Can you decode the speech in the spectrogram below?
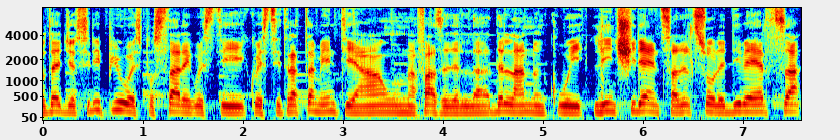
proteggersi di più e spostare questi, questi trattamenti a una fase del, dell'anno in cui l'incidenza del sole è diversa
